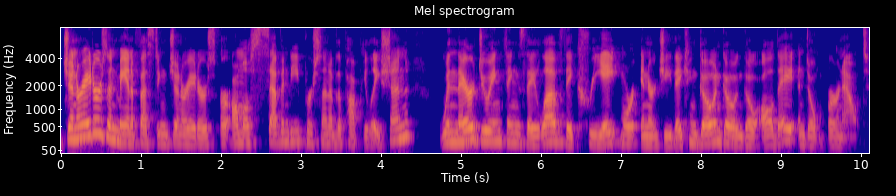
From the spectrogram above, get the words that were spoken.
Generators and manifesting generators are almost 70% of the population. When they're doing things they love, they create more energy. They can go and go and go all day and don't burn out.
